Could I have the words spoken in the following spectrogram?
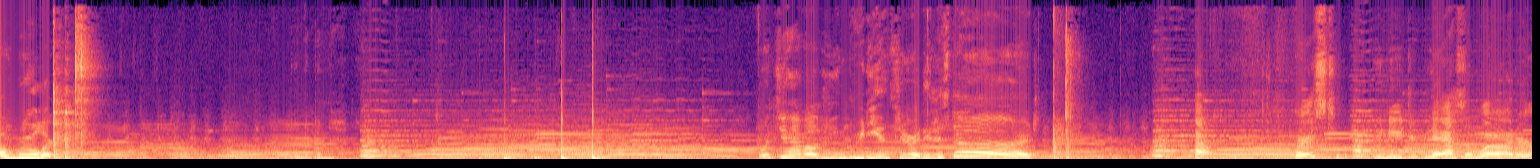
a ruler, and a banana. Once you have all the ingredients, you're ready to start. First, you need your glass of water.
